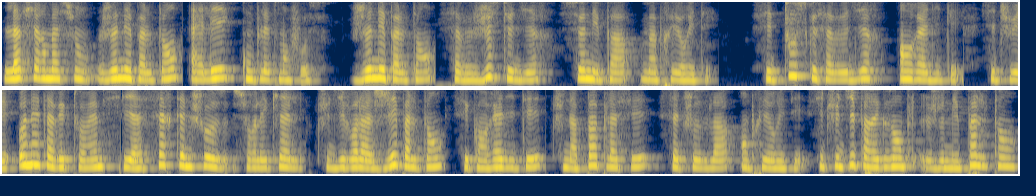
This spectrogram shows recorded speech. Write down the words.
l'affirmation je n'ai pas le temps, elle est complètement fausse je n'ai pas le temps, ça veut juste dire ce n'est pas ma priorité. C'est tout ce que ça veut dire réalité. Si tu es honnête avec toi-même, s'il y a certaines choses sur lesquelles tu dis voilà, j'ai pas le temps, c'est qu'en réalité, tu n'as pas placé cette chose-là en priorité. Si tu dis par exemple je n'ai pas le temps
